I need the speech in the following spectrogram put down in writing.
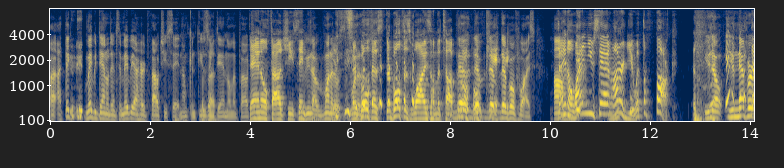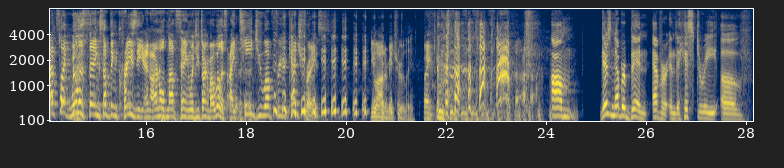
I I think maybe Daniel didn't say. Maybe I heard Fauci say it, and I'm confusing? Daniel and Fauci. Daniel Fauci, same You know, thing. one of those- one they're of both as they're both as wise on the topic. They're, they're, Okay. they're, they're both wise. Um, Daniel, why didn't you say I honored you? What the fuck? You know, you never. That's like Willis saying something crazy and Arnold not saying what you're talking about. Willis, I teed you up for your catchphrase. You honor me truly. Thank you. um, there's never been ever in the history of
